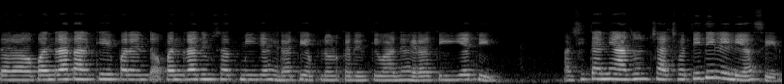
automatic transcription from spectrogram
तर पंधरा तारखेपर्यंत पंधरा दिवसात मी जाहिराती अपलोड करेल किंवा जाहिराती येतील अशी त्यांनी अजून शाश्वती दिलेली असेल.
